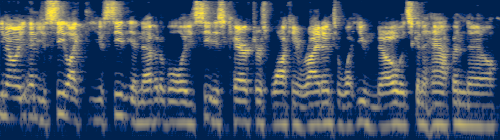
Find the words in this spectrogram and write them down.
you know, and you see like you see the inevitable. You see these characters walking right into what you know is going to happen now,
